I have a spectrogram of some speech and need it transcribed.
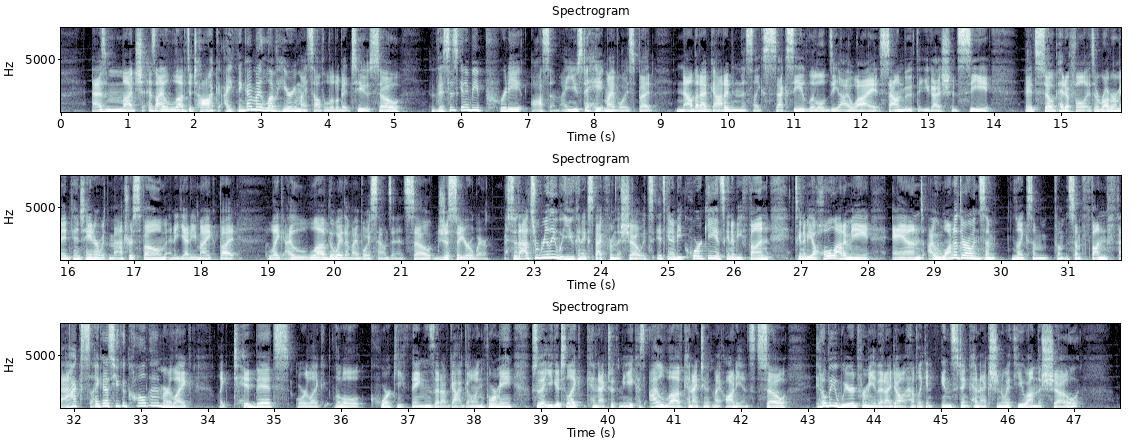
as much as I love to talk, I think I might love hearing myself a little bit too. So, this is gonna be pretty awesome. I used to hate my voice, but now that I've got it in this like sexy little DIY sound booth that you guys should see, it's so pitiful. It's a Rubbermaid container with mattress foam and a Yeti mic, but like I love the way that my voice sounds in it. So, just so you're aware. So that's really what you can expect from the show. It's it's going to be quirky, it's going to be fun, it's going to be a whole lot of me, and I want to throw in some like some some fun facts, I guess you could call them, or like like tidbits or like little quirky things that I've got going for me, so that you get to like connect with me because I love connecting with my audience. So it'll be weird for me that I don't have like an instant connection with you on the show,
